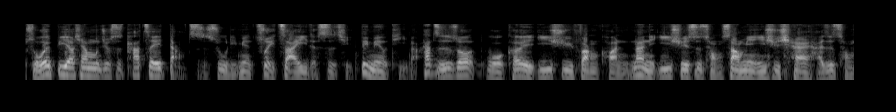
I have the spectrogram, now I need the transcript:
所谓必要项目，就是它这一档指数里面最在意的事情，并没有提嘛。它只是说我可以依序放宽，那你依序是从上面依序下来，还是从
